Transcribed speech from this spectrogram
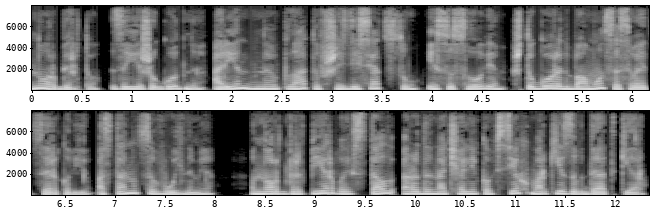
Норберту за ежегодную арендную плату в 60 су и с условием, что город Бамон со своей церковью останутся вольными. Нордберт I стал родоначальником всех маркизов де Аткер,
